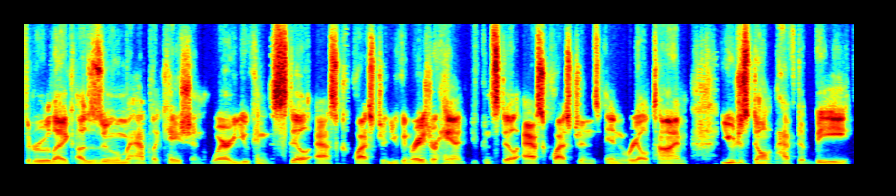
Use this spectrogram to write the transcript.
through like a zoom application where you can still ask questions. You can raise your hand. You can still ask questions in real time. You just don't have to be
